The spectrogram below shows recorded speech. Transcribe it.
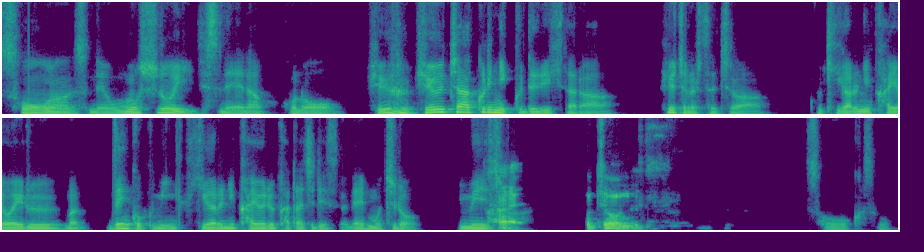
そうなんですね。面白いですね。なんかこのフュ、フューチャークリニックでできたら、フューチャーの人たちは気軽に通える、まあ、全国民気軽に通える形ですよね。もちろん、イメージは。はいもちろんです。そうか、そうか。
